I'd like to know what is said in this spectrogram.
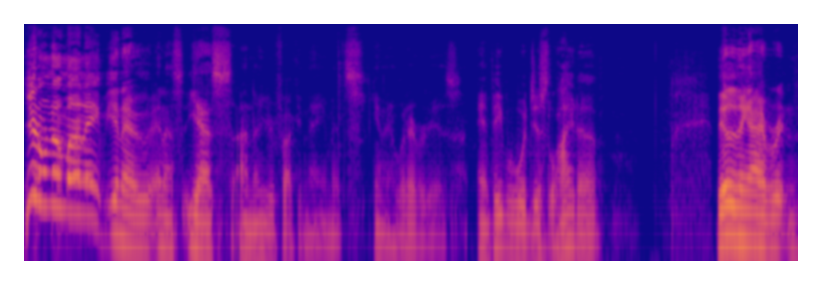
you don't know my name, you know. And I said, Yes, I know your fucking name. It's, you know, whatever it is. And people would just light up. The other thing I have written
